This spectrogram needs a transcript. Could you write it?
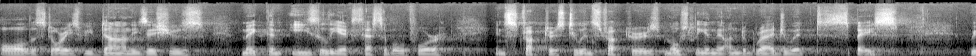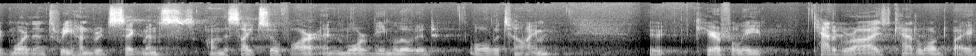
all the stories we've done on these issues, make them easily accessible for instructors to instructors, mostly in the undergraduate space. We have more than 300 segments on the site so far, and more being loaded all the time. They're carefully categorized, cataloged by,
